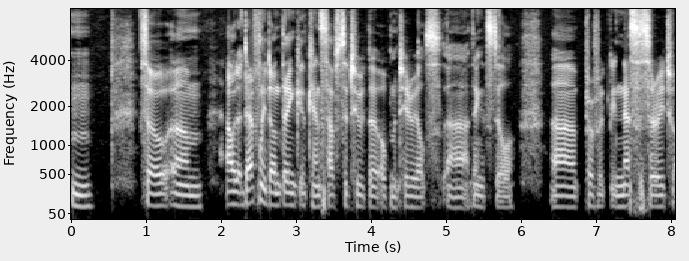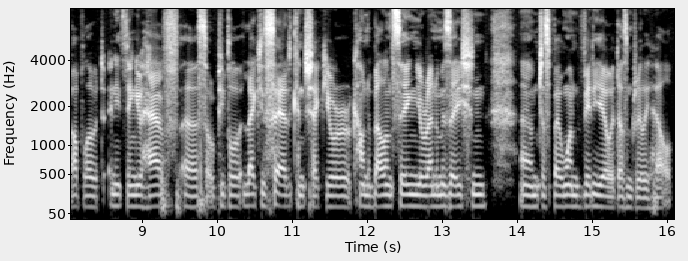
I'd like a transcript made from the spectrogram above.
Mm. So um, I definitely don't think it can substitute the open materials. Uh, I think it's still uh, perfectly necessary to upload anything you have, uh, so people, like you said, can check your counterbalancing, your randomization. Um, just by one video, it doesn't really help,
